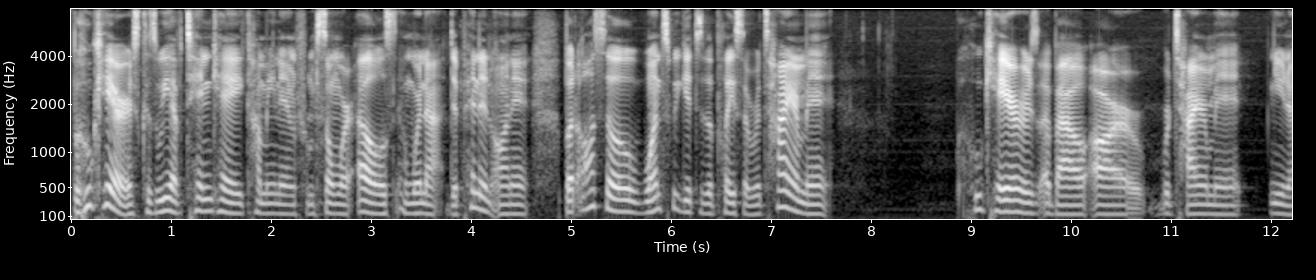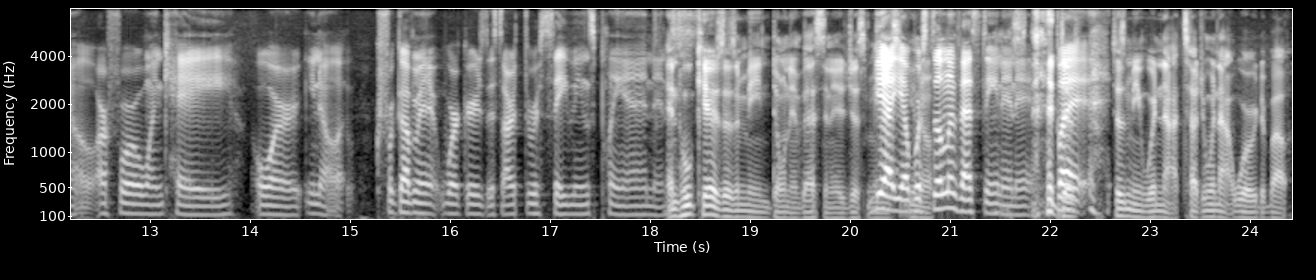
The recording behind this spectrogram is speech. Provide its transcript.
but who cares? Because we have 10K coming in from somewhere else and we're not dependent on it. But also, once we get to the place of retirement, who cares about our retirement, you know, our 401k or, you know, for government workers, it's our thrift savings plan. And, And who cares doesn't mean don't invest in it. It just means yeah, yeah, we're know, still investing in it. just- But just mean we're not touching. We're not worried about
